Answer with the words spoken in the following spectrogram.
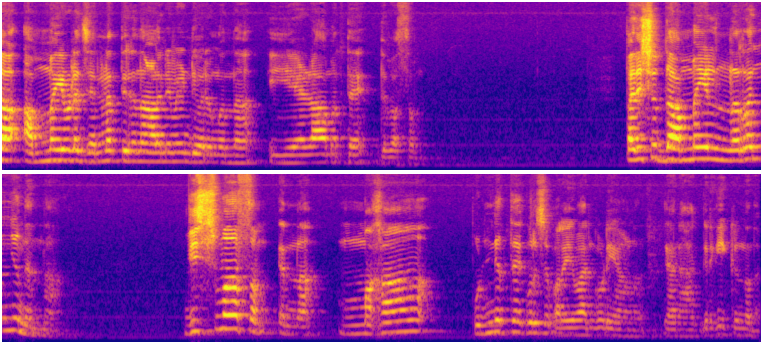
അമ്മയുടെ ജനന തിരുനാളിന് വേണ്ടി ഒരുങ്ങുന്ന ഈ ഏഴാമത്തെ ദിവസം. പരിശുദ്ധ അമ്മയിൽ നിറഞ്ഞു നിന്ന വിശ്വാസം എന്ന മഹാ പുണ്യത്തെക്കുറിച്ച് പറയുവാൻ കൂടിയാണ് ഞാൻ ആഗ്രഹിക്കുന്നത്.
